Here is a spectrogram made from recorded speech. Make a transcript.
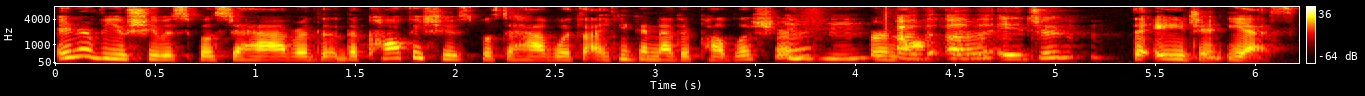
interview she was supposed to have or the, the coffee she was supposed to have with I think another publisher mm-hmm. or an oh, the, oh, the, agent. The agent, yes.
